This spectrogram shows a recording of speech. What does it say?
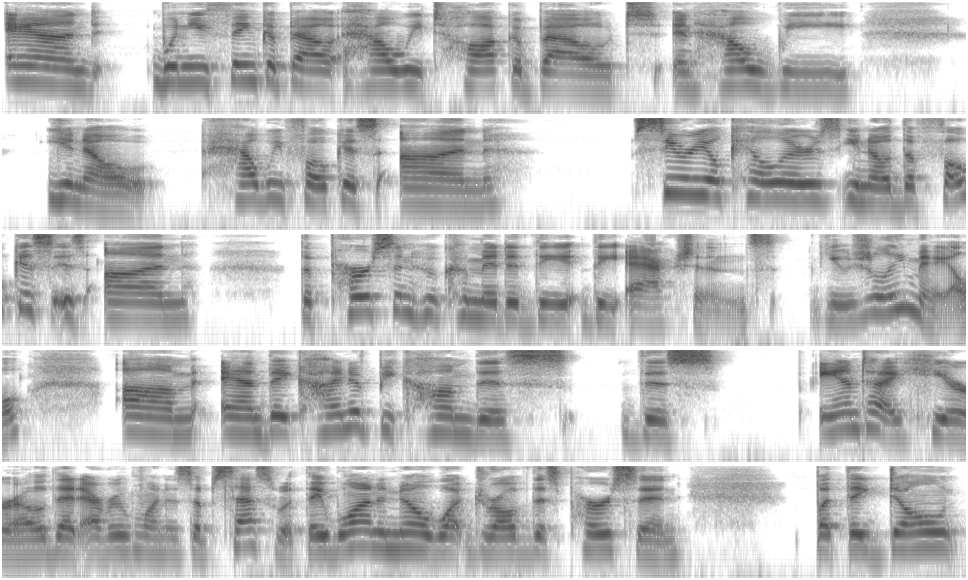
And when you think about how we talk about and how we you know, how we focus on serial killers, you know, the focus is on the person who committed the the actions, usually male, um, and they kind of become this this anti-hero that everyone is obsessed with. They want to know what drove this person, but they don't,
